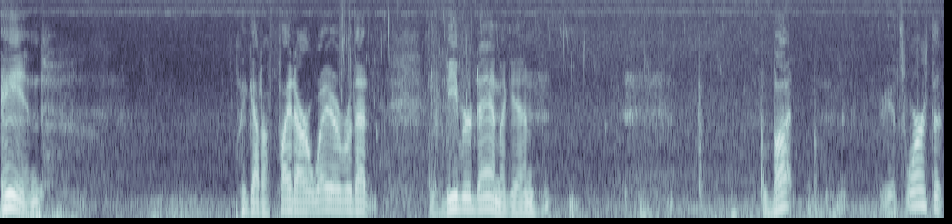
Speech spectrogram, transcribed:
And we got to fight our way over that beaver dam again. But it's worth it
